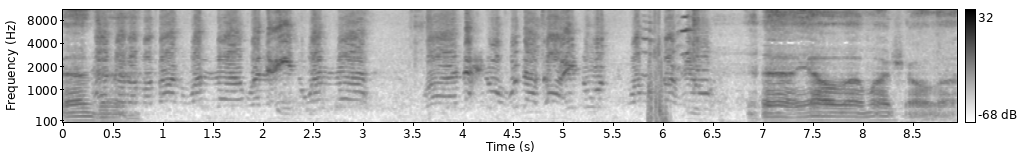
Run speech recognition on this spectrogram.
ومنتظرون آه يا الله ما شاء الله.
